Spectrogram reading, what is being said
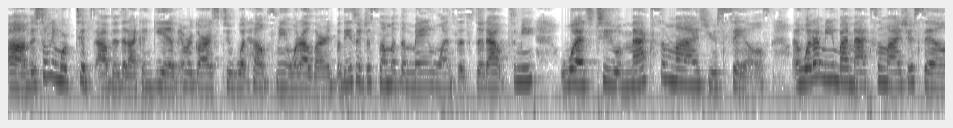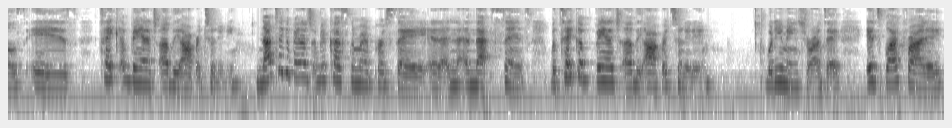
Um, there's so many more tips out there that I can give in regards to what helps me and what I learned, but these are just some of the main ones that stood out to me was to maximize your sales. And what I mean by maximize your sales is take advantage of the opportunity. Not take advantage of your customer per se in, in, in that sense, but take advantage of the opportunity. What do you mean, Sharante? It's Black Friday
